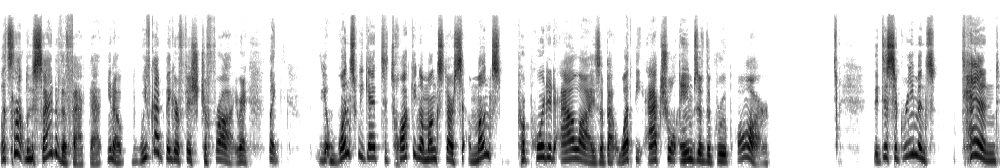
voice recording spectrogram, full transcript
Let's not lose sight of the fact that, you know, we've got bigger fish to fry, right? Like, you know, once we get to talking amongst our amongst purported allies about what the actual aims of the group are, the disagreements tend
